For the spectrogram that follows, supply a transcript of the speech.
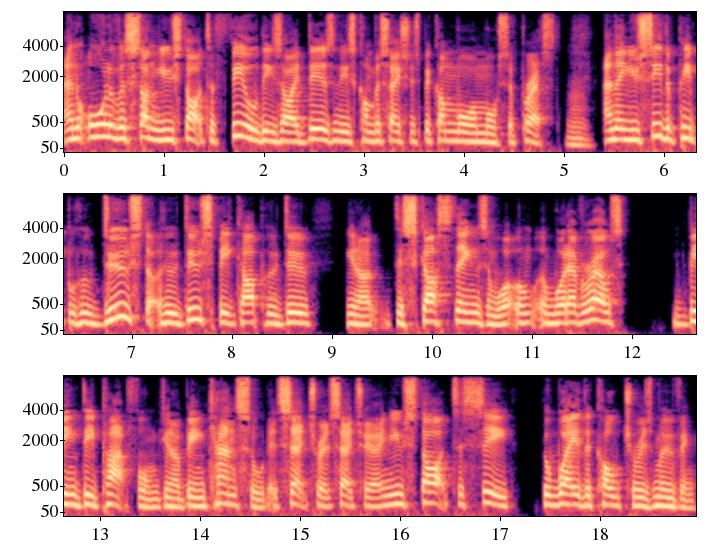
And all of a sudden, you start to feel these ideas and these conversations become more and more suppressed. Mm. And then you see the people who do st- who do speak up, who do you know discuss things and, what, and whatever else, being deplatformed, you know, being cancelled, etc., etc. And you start to see the way the culture is moving.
